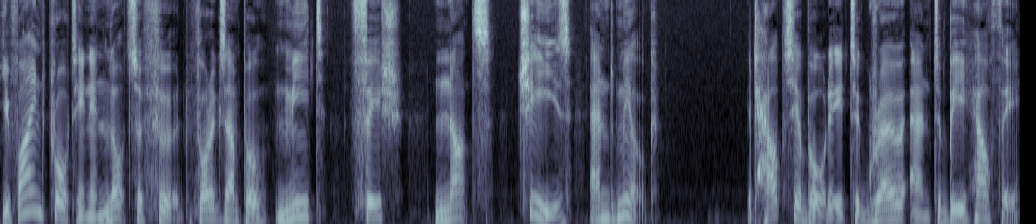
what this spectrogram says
You find protein in lots of food, for example, meat, fish, nuts, cheese, and milk. It helps your body to grow and to be healthy,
